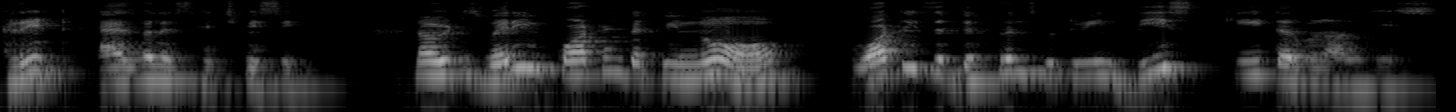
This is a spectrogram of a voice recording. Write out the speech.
grid, as well as HPC. Now, it is very important that we know what is the difference between these key terminologies.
